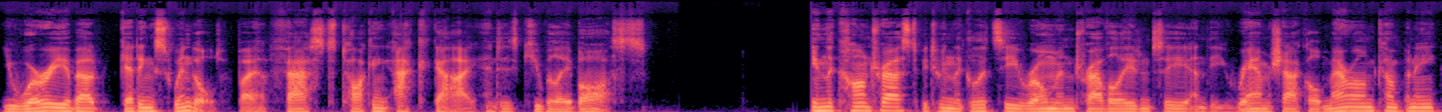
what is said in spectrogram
You worry about getting swindled by a fast talking Acguy and his Qubeley boss. In the contrast between the glitzy Roman travel agency and the ramshackle Maron company,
